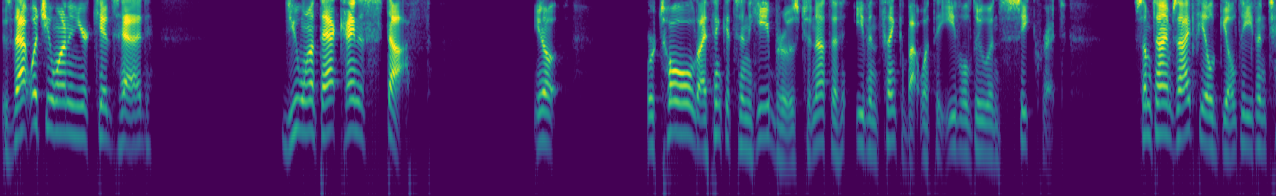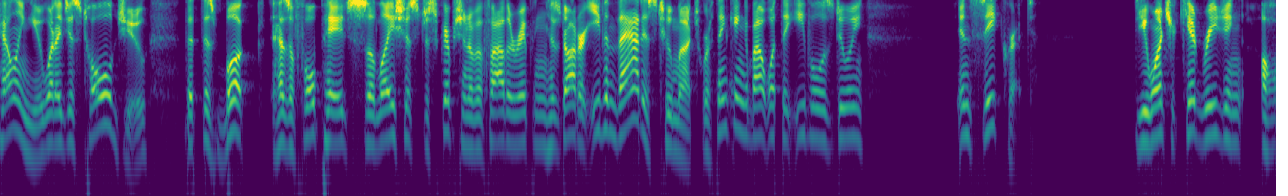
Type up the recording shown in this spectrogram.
Is that what you want in your kid's head? Do you want that kind of stuff? You know, we're told, I think it's in Hebrews, to not to even think about what the evil do in secret. Sometimes I feel guilty even telling you what I just told you that this book has a full page salacious description of a father raping his daughter. Even that is too much. We're thinking about what the evil is doing in secret. Do you want your kid reading a,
